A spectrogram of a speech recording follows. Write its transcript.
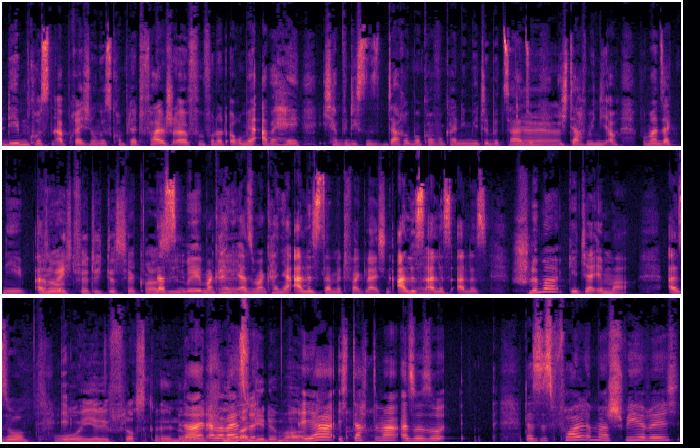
Nebenkostenabrechnung ist komplett falsch, äh, 500 Euro mehr, aber hey, ich habe wenigstens ein Dach über dem Kopf und kann die Miete bezahlen. Ja, so. Ich darf mich nicht auf, wo man sagt, nee, also also rechtfertigt das ja das, quasi. man kann, Ja, also man kann ja alles damit vergleichen, alles, Ja. alles, alles. Schlimmer geht ja immer. Also oh, hier die Floskeln. Nein, oh, aber Schlimmer weißt du, geht immer. ja, ich dachte mal, also so, das ist voll immer schwierig,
